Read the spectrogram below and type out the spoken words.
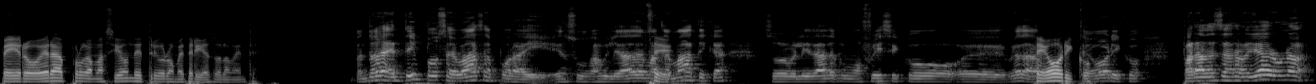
pero era programación de trigonometría solamente. Entonces el tipo se basa por ahí, en sus habilidades de Sí. matemática, sus habilidades como físico, eh, ¿verdad? Teórico. Teórico, para desarrollar una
